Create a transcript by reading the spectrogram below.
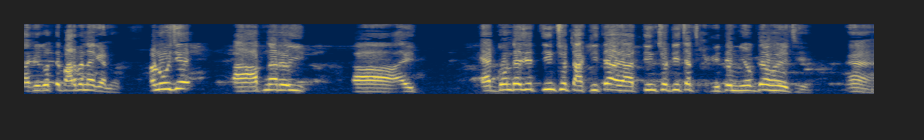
চাকরি করতে পারবে না কেন? কারণ ওই যে আপনার ওই এই এক ঘন্টায় যে তিনশো চাকরিতে তিনশো টিচার চাকরিতে নিয়োগ দেওয়া হয়েছে হ্যাঁ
